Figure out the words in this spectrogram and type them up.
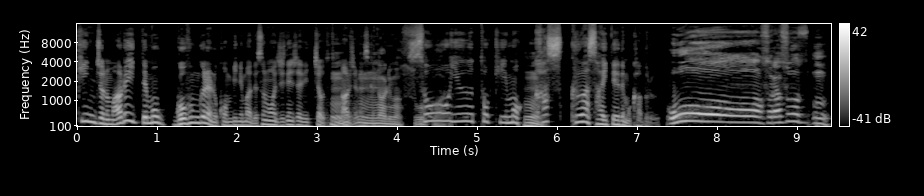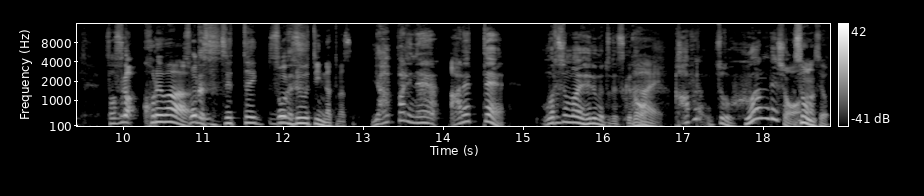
近所の歩いても5分ぐらいのコンビニまでそのまま自転車で行っちゃうっていうのもあるじゃないですか、うんうんありますそういう時もうん。カスクは最低でもかぶる、おおそりゃそううん。さすが。これはそうです。絶対ルーティンになってます。やっぱりねあれって私の場合ヘルメットですけど、はい。かぶらちょっと不安でしょ？そうなんですよ。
